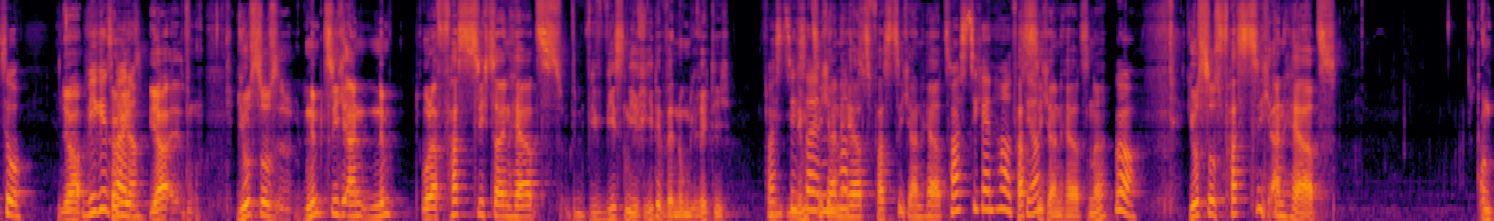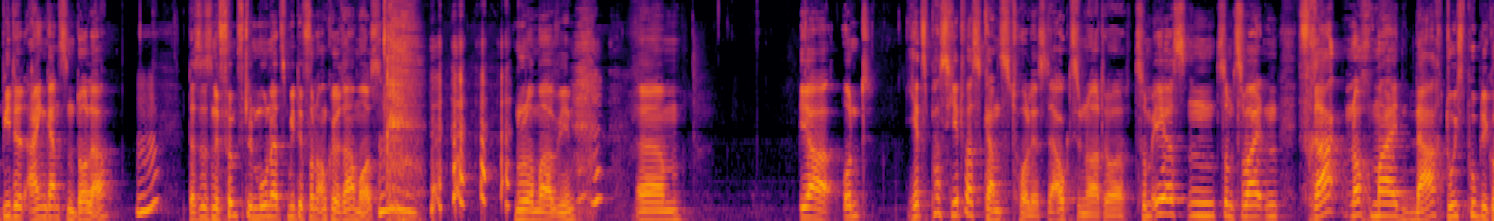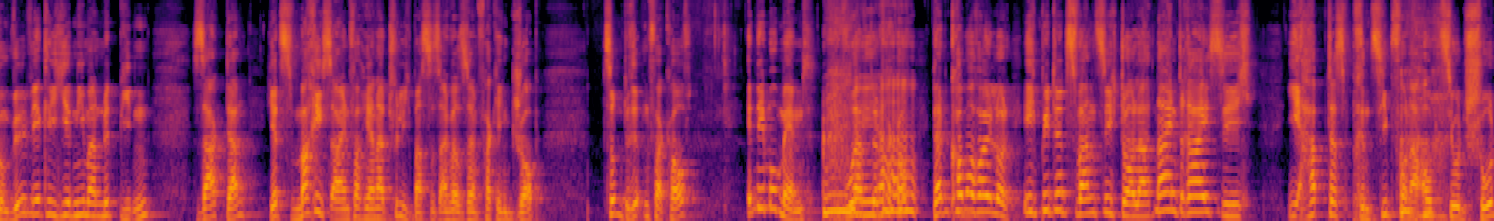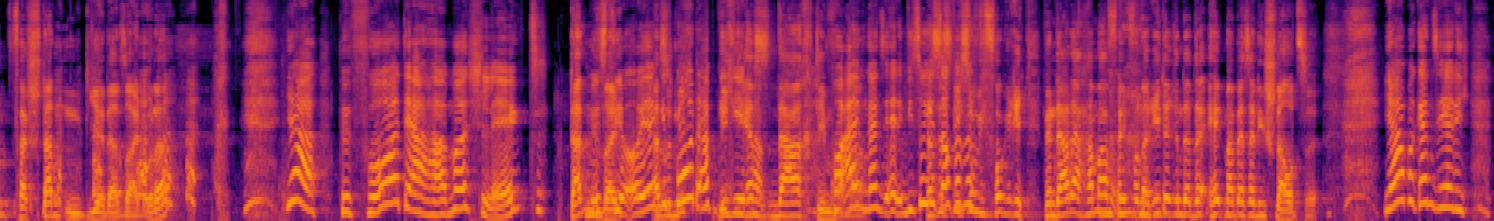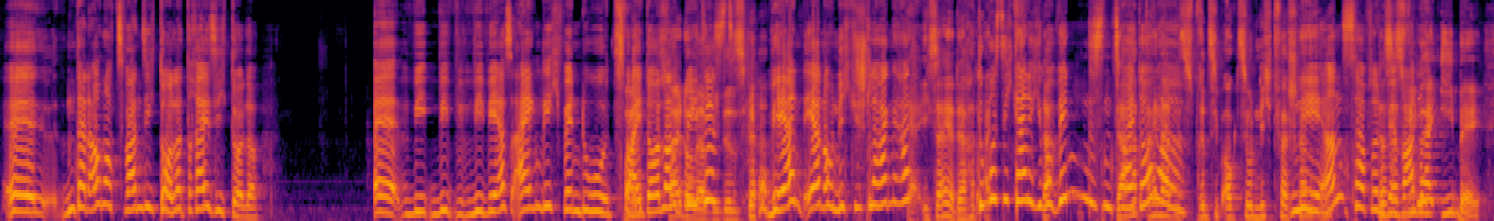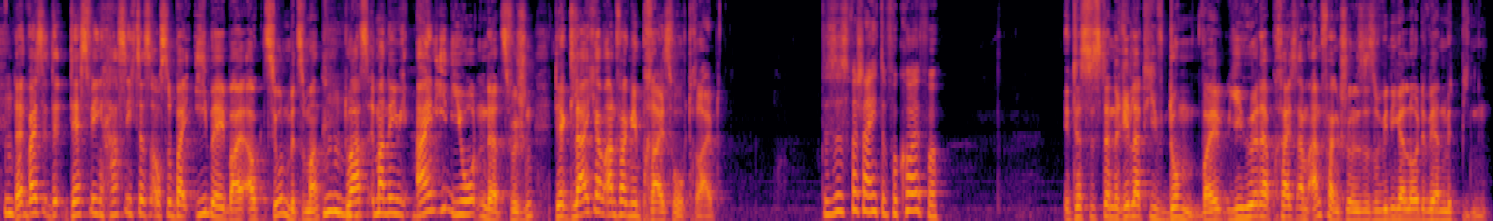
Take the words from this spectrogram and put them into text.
So, Ja. Wie geht's weiter? Jetzt, ja, Justus nimmt sich ein, nimmt oder fasst sich sein Herz. Wie, wie ist denn die Redewendung die richtig? Fasst sich nimmt sich ein Herz? Herz, fasst sich ein Herz, fasst sich ein Herz, fasst ja? sich ein Herz, ne? ja. Justus fasst sich ein Herz und bietet einen ganzen Dollar. Mhm. Das ist eine Fünftel Monatsmiete von Onkel Ramos. Nur noch mal erwähnen. Ähm, ja, und jetzt passiert was ganz Tolles. Der Auktionator zum ersten, zum zweiten fragt noch mal nach durchs Publikum. Will wirklich hier niemand mitbieten? Sagt dann, jetzt mach ich's einfach. Ja, natürlich machst du es einfach. Das ist ein fucking Job. Zum dritten verkauft. In dem Moment, wo er Ja. verkauft, dann kommen auf einmal Leute. Ich biete 20 Dollar. Nein, 30. Ihr habt das Prinzip von der Auktion schon verstanden, die ihr da seid, oder? Ja, bevor der Hammer schlägt, Dann müsst seid ihr euer also Gebot nicht, abgegeben nicht erst haben. nach dem Vor Hammer. allem ganz ehrlich, wieso das jetzt ist auch nicht so wie vor Gericht. Wenn da der Hammer fällt von der Rednerin, dann hält man besser die Schnauze. Ja, aber ganz ehrlich, äh, dann auch noch 20 Dollar, 30 Dollar. Äh, wie wie, wie wäre es eigentlich, wenn du 2 Zwei- Dollar, zwei Dollar bietest, bietest, ja. während er noch nicht geschlagen hat? Ja, ich sage ja, der hat du musst dich gar nicht da- überwinden, das sind Da 2 hat einer Dollar. das Prinzip Auktion nicht verstanden. Nee, ernsthaft? Und das ist war wie bei Ebay. Da, weißt du, de- deswegen hasse ich das auch so bei Ebay, bei Auktionen mitzumachen. Du hast immer nämlich einen Idioten dazwischen, der gleich am Anfang den Preis hochtreibt. Das ist wahrscheinlich der Verkäufer. Das ist dann relativ dumm, weil je höher der Preis am Anfang schon ist, desto weniger Leute werden mitbieten.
